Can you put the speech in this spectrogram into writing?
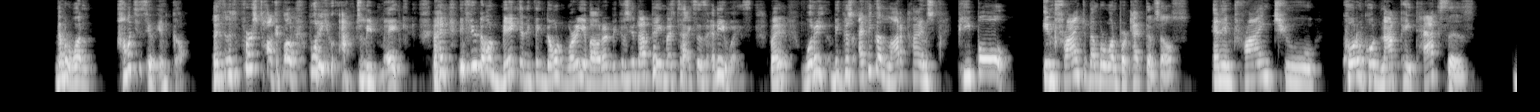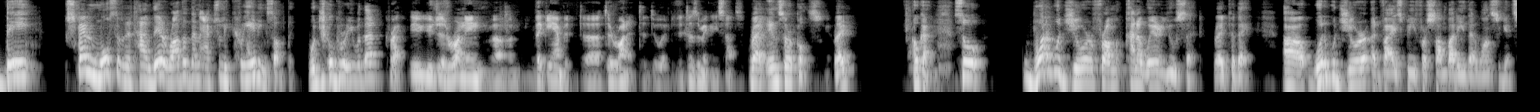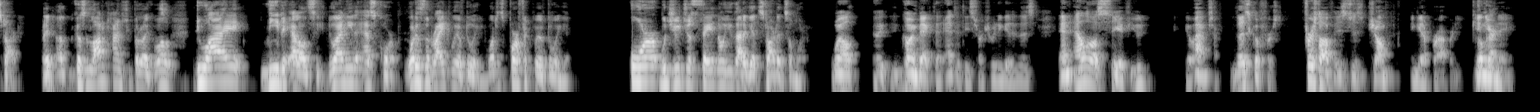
number one, how much is your income? Let's, let's first talk about what do you actually make, right? If you don't make anything, don't worry about it because you're not paying much taxes anyways, right? What are you, because I think a lot of times people, in trying to number one protect themselves and in trying to quote unquote not pay taxes, they spend most of their time there rather than actually creating something. Would you agree with that? Correct. You- You're just running, uh, the gambit uh, to run it to do it. It doesn't make any sense. Right, in circles, right? Okay. So, what would your, from kind of where you sit, right, today, uh, what would your advice be for somebody that wants to get started, right? Uh, because a lot of times people are like, well, do I need an LLC? Do I need an S Corp? What is the right way of doing it? What is the perfect way of doing it? Or would you just say, no, you got to get started somewhere? Well, uh, going back to entity structure, we didn't get into this. An LLC, if you, I'm sorry, let's go first. First off, is just jump and get a property in okay. your name.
